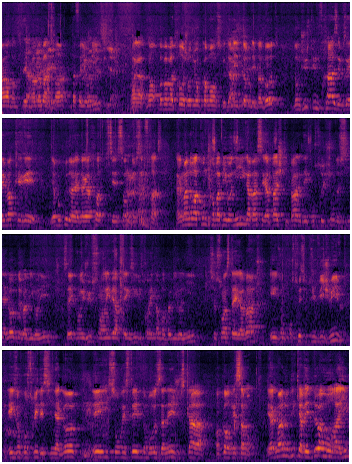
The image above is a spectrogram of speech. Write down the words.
Agmara d'entrée Baba Dafayomi. Voilà, non, Baba aujourd'hui on commence le dernier tome des Babot. Donc juste une phrase et vous allez voir qu'il y a beaucoup d'Alakhot qui descendent de cette phrase. Agmara nous raconte qu'en Babylonie, là-bas c'est la page qui parle des constructions de synagogues de Babylonie. Vous savez, quand les Juifs sont arrivés après l'exil du premier temple en Babylonie, ils se sont installés là-bas et ils ont construit une vie juive et ils ont construit des synagogues et ils sont restés de nombreuses années jusqu'à encore récemment. Et Agmara nous dit qu'il y avait deux Amoraïm,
